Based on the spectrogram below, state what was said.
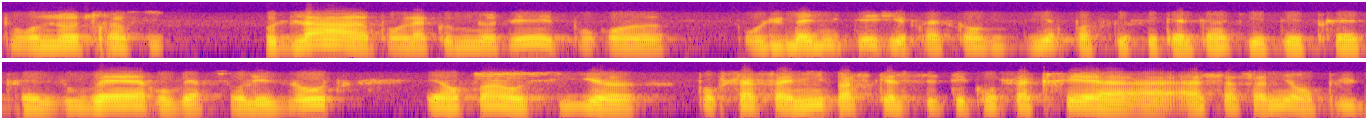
pour notre institut, au-delà pour la communauté et pour pour l'humanité, j'ai presque envie de dire, parce que c'est quelqu'un qui était très très ouvert, ouvert sur les autres, et enfin aussi euh, pour sa famille, parce qu'elle s'était consacrée à, sa famille en plus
